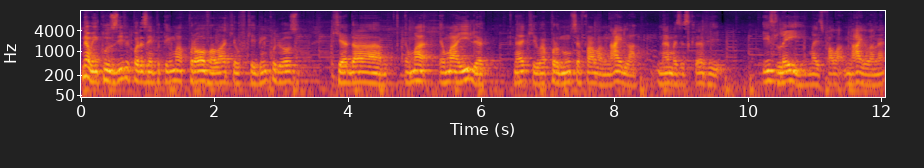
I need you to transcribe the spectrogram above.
Não, inclusive, por exemplo, tem uma prova lá que eu fiquei bem curioso, que é da é uma é uma ilha, né, que a pronúncia fala Naila, né, mas escreve Islay, mas fala Naila, né?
